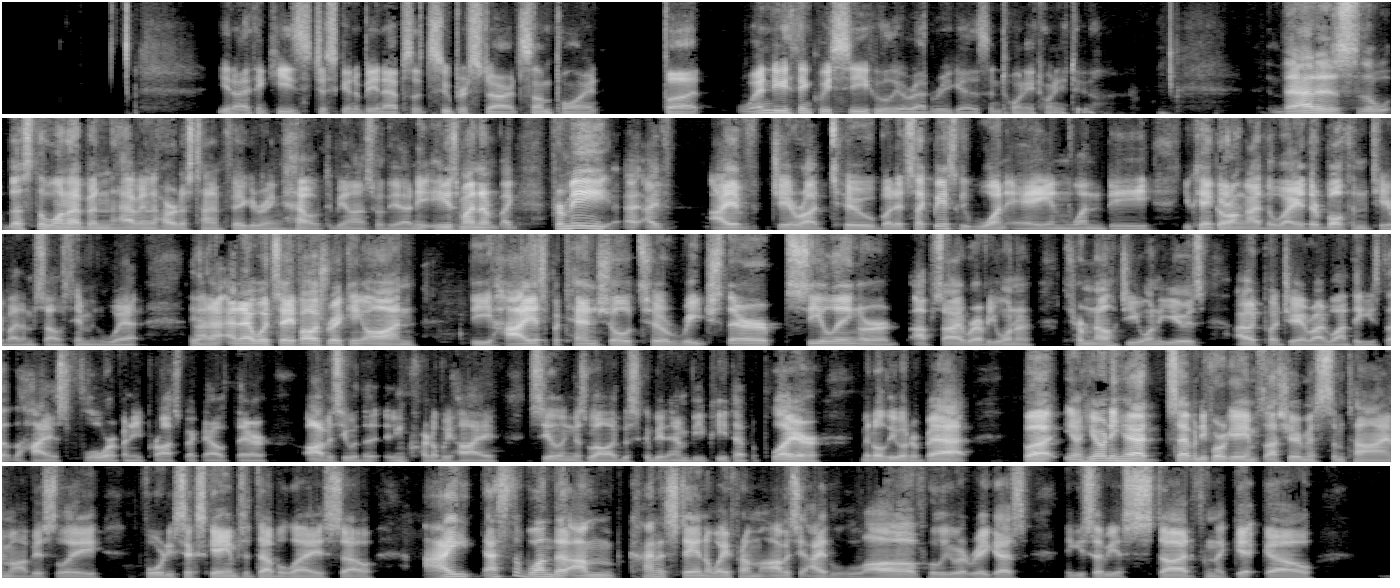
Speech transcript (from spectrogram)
you know, I think he's just going to be an absolute superstar at some point. But when do you think we see Julio Rodriguez in 2022? That is the that's the one I've been having the hardest time figuring out, to be honest with you. And he, he's my number. Like for me, I, I've I have J Rod two, but it's like basically one A and one B. You can't go Yeah. wrong either way. They're both in the tier by themselves, him and Witt. Yeah. And, I, and I would say if I was ranking on the highest potential to reach their ceiling or upside, wherever you want to terminology you want to use, I would put J Rod one. I think he's the, the highest floor of any prospect out there. Obviously, with an incredibly high ceiling as well. Like this could be an MVP type of player, middle of the order bat. But you know, he only had 74 games last year, missed some time, obviously, 46 games at double A. So I that's the one that I'm kind of staying away from. Obviously, I love Julio Rodriguez. I think he's gonna be a stud from the get-go,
